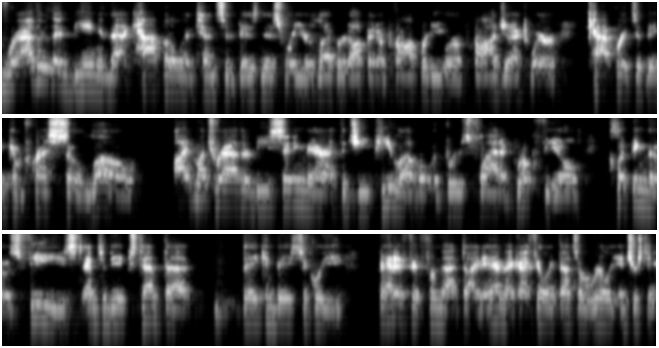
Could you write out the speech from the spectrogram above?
rather than being in that capital intensive business where you're levered up in a property or a project where cap rates have been compressed so low, I'd much rather be sitting there at the GP level with Bruce Flatt at Brookfield, clipping those fees. And to the extent that they can basically benefit from that dynamic, I feel like that's a really interesting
